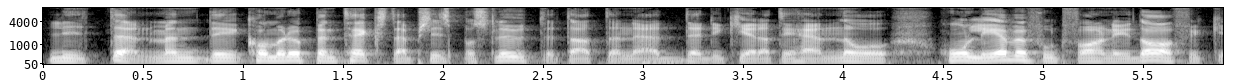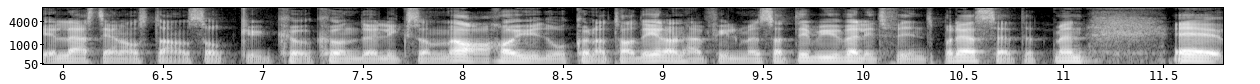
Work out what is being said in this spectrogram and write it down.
liten. Men det kommer upp en text där precis på slutet att den är dedikerad till henne och hon lever fortfarande idag, fick, läste jag någonstans. Och kunde liksom, ja, har ju då kunnat ta del av den här filmen, så att det blir ju väldigt fint på det sättet. Men eh, eh,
